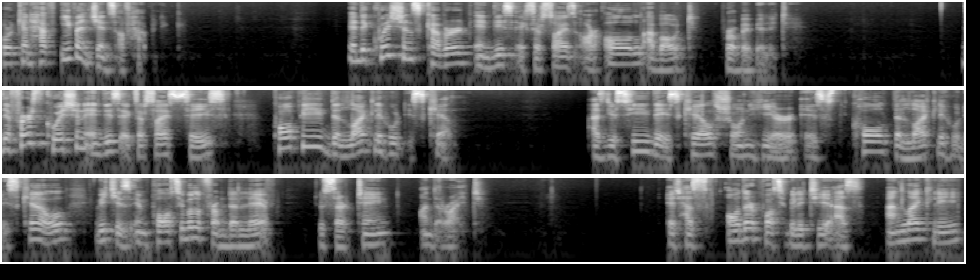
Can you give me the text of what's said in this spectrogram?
or can have even chance of happening. And the questions covered in this exercise are all about probability. The first question in this exercise says, copy the likelihood scale. As you see, the scale shown here is called the likelihood scale, which is impossible from the left to certain on the right. It has other possibility as unlikely,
